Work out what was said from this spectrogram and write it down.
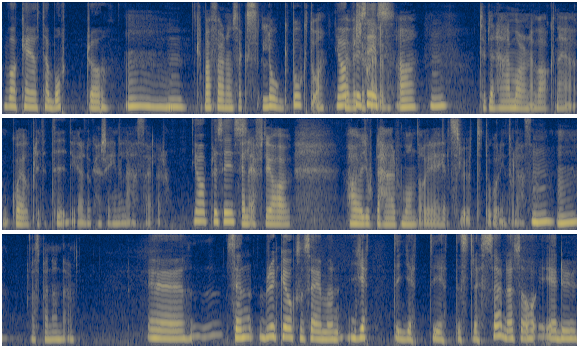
Vad kan jag ta bort? Och, Mm. mm. Kan man föra någon slags loggbok då? Ja, över sig själv? precis. Ja. Mm. Typ den här morgonen vaknar jag, går jag upp lite tidigare, då kanske jag hinner läsa. Eller, Ja, precis. eller efter jag har, har gjort det här på måndagar är jag helt slut, då går det inte att läsa. Mm. Mm. Vad spännande. Eh, sen brukar jag också säga att man jätte, jätte, jättestressad. Alltså är du,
